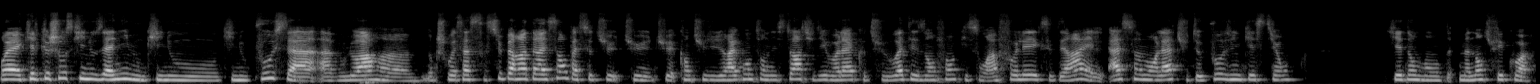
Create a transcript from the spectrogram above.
ouais, quelque chose qui nous anime ou qui nous, qui nous pousse à, vouloir. Euh, donc, je trouvais ça super intéressant parce que tu, tu, tu, quand tu racontes ton histoire, tu dis voilà, que tu vois tes enfants qui sont affolés, etc. Et à ce moment-là, tu te poses une question qui est donc bon, maintenant tu fais quoi?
